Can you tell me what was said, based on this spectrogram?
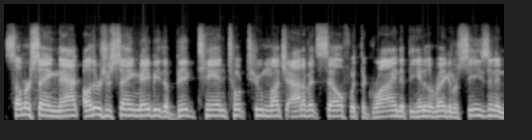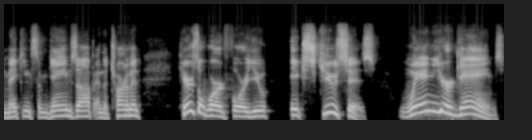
Some are saying that. Others are saying maybe the Big Ten took too much out of itself with the grind at the end of the regular season and making some games up and the tournament. Here's a word for you excuses win your games.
